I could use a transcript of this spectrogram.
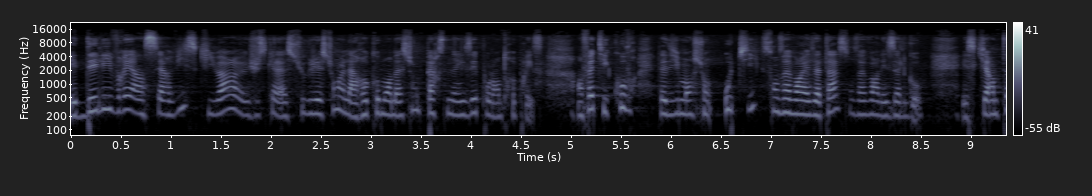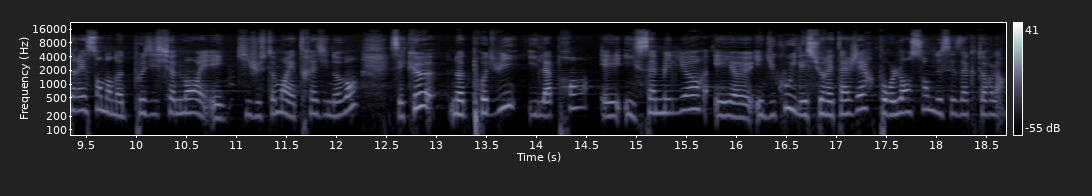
et délivrer un service qui va jusqu'à la suggestion et la recommandation personnalisée pour l'entreprise. En fait ils couvrent la dimension outil sans avoir les data, sans avoir les algos. Et ce qui est intéressant dans notre positionnement et, qui justement est très innovant, c'est que notre produit, il apprend et il s'améliore et, euh, et, du coup, il est sur étagère pour l'ensemble de ces acteurs-là.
